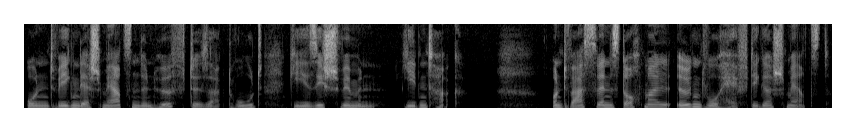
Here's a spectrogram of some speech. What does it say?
Und wegen der schmerzenden Hüfte, sagt Ruth, gehe sie schwimmen, jeden Tag. Und was, wenn es doch mal irgendwo heftiger schmerzt?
